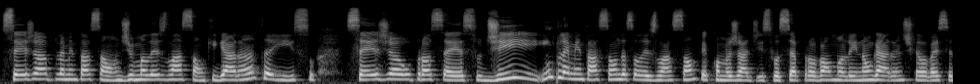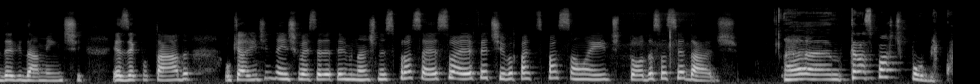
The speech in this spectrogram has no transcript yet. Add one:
seja a implementação de uma legislação que garanta isso, seja o processo de implementação dessa legislação, porque como eu já disse, você aprovar uma lei não garante que ela vai ser devidamente executada. O que a gente entende que vai ser determinante nesse processo é a efetiva participação aí de toda a sociedade. Transporte público.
